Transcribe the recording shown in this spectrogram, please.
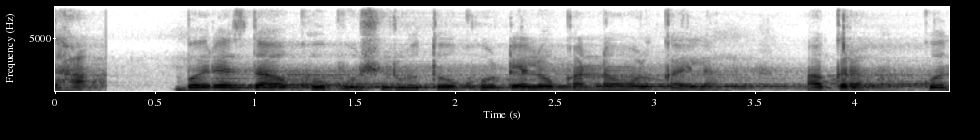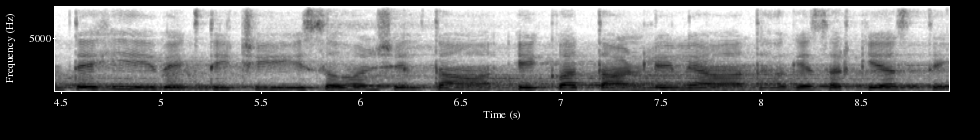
दहा. बऱ्याचदा खूप उशीर होतो खोट्या लोकांना ओळखायला. अकरा. कोणत्याही व्यक्तीची सहनशीलता एका ताणलेल्या धाग्यासारखी असते.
